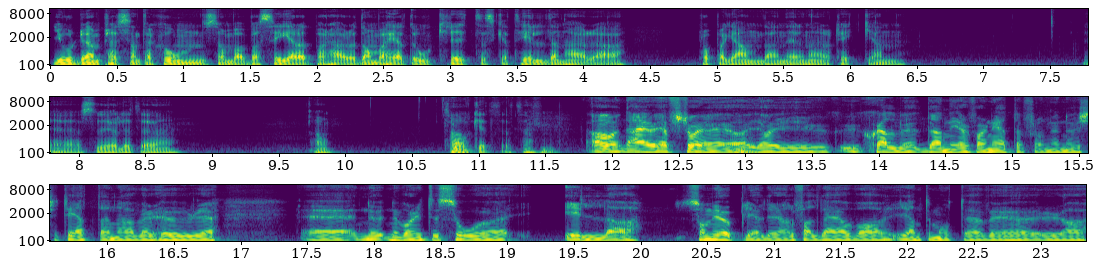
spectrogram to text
gjorde en presentation som var baserad på det här och de var helt okritiska till den här uh, propagandan i den här artikeln. Uh, så det är lite, ja. Tråkigt. Ja. Att, ja, nej, jag förstår. Jag, jag har ju själv den erfarenheten från universiteten över hur, eh, nu, nu var det inte så illa som jag upplevde det i alla fall där jag var gentemot över hur jag,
